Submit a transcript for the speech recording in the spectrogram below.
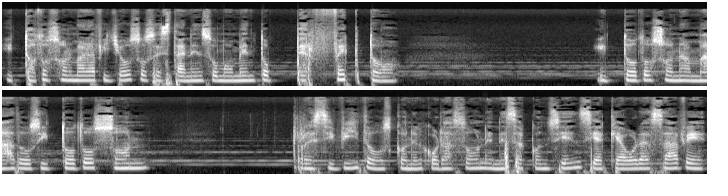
y todos son maravillosos, están en su momento perfecto, y todos son amados y todos son recibidos con el corazón en esa conciencia que ahora sabe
